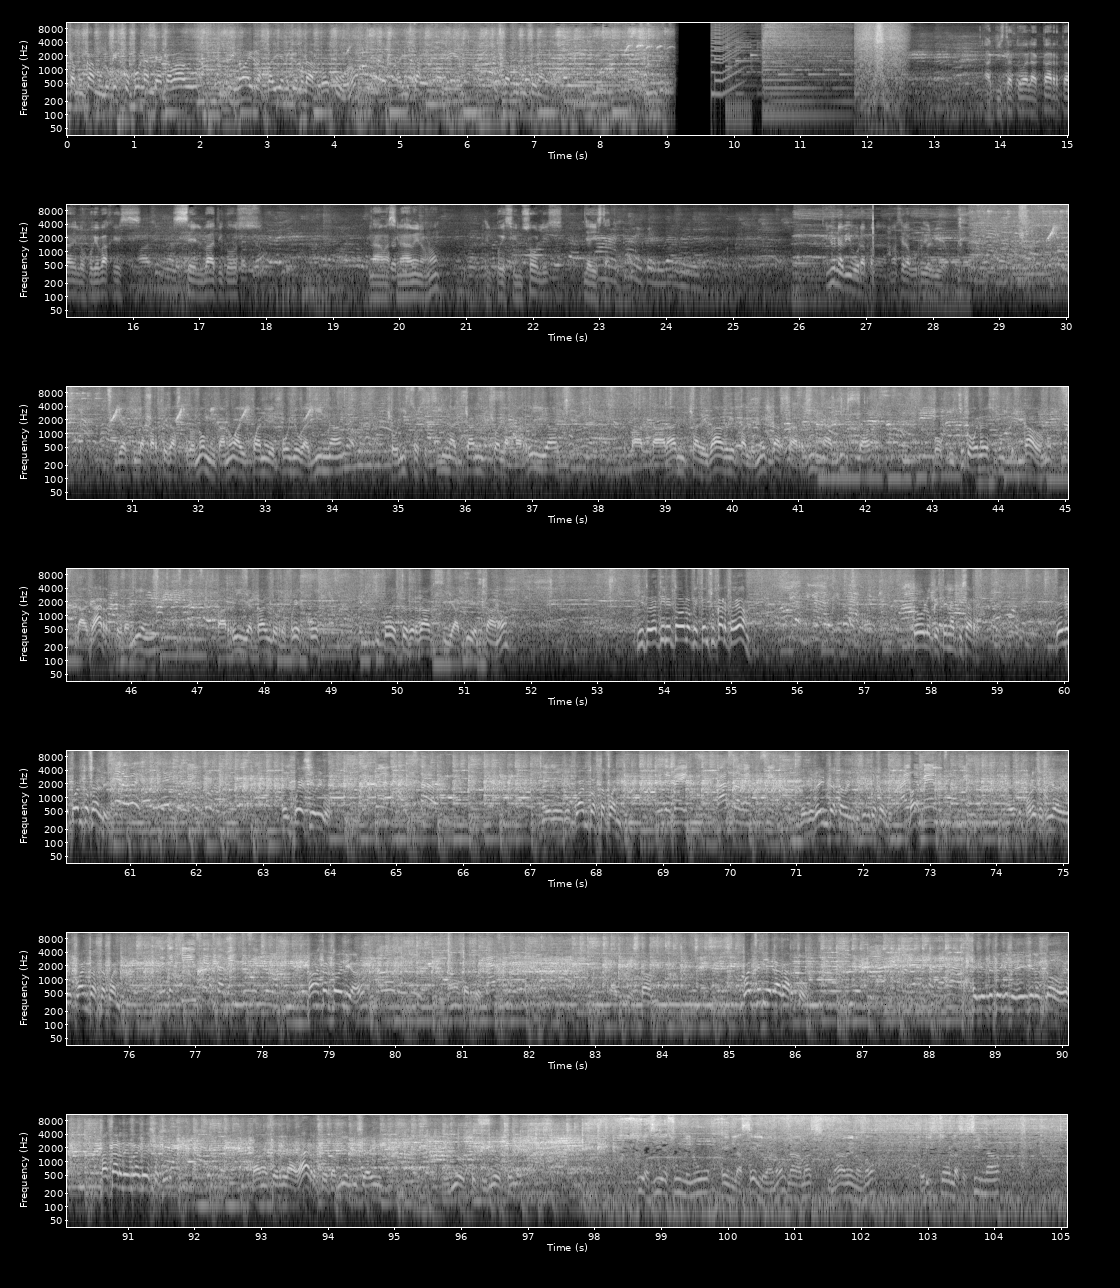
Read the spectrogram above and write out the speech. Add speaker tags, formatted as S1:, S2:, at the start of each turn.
S1: camu camu, lo que es cocona se ha acabado y no hay raspadilla ni cremolada, pero hay jugo, ¿no? Ahí está. Está promocionando. Aquí está toda la carta de los brebajes selváticos. Nada más y nada menos, ¿no? El precio en soles. Y ahí está todo. Y una víbora para no hacer aburrido el video. Y aquí la parte gastronómica, ¿no? Hay juanes de pollo, gallina, chorizo, cecina, chancho a la parrilla, patarancha de bagre, palometa, sardina, lisa, boquichico, bueno, esos son pescados, ¿no? Lagarto también, parrilla, caldo, refrescos, y todo esto es verdad, sí, aquí está, ¿no? Y todavía tiene todo lo que está en su carta, ¿ya? Todo lo que está en la pizarra. ¿Desde cuánto sale? El precio, digo. ¿Desde cuánto hasta cuánto?
S2: Desde 20 hasta 25.
S1: Desde 20 hasta 25 soles.
S2: Hay de menos también.
S1: Eh, Por eso, tía, ¿desde cuánto hasta cuánto?
S2: Desde 15 hasta 25.
S1: Van a estar todo el día, ¿no?
S2: Todo el día.
S1: Van a estar todo el día.
S2: Gracias.
S1: ¿Cuál sería el lagarto? Yo te Y así es un menú en la selva, ¿no? Nada más y nada menos, ¿no? Chorizo, la cecina.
